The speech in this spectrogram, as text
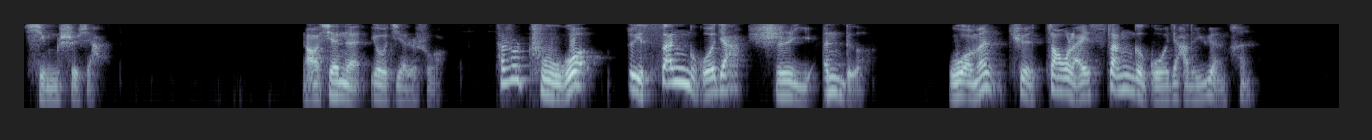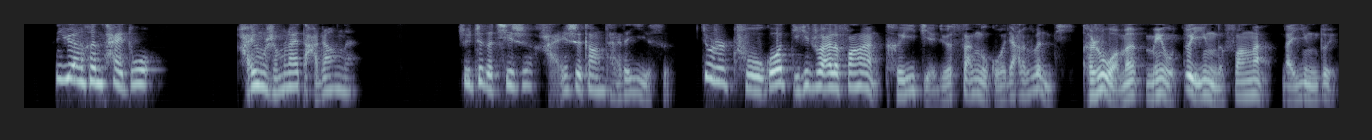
形势下。然后先轸又接着说：“他说楚国对三个国家施以恩德，我们却招来三个国家的怨恨。”怨恨太多，还用什么来打仗呢？所以这个其实还是刚才的意思，就是楚国提出来的方案可以解决三个国家的问题，可是我们没有对应的方案来应对，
